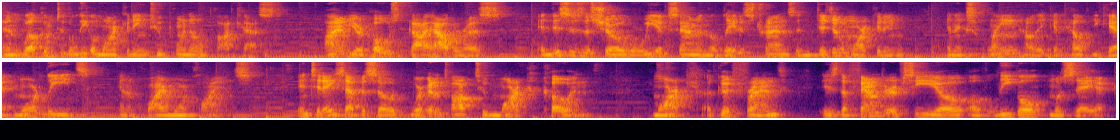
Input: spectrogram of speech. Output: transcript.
and welcome to the Legal Marketing 2.0 podcast. I am your host, Guy Alvarez, and this is the show where we examine the latest trends in digital marketing and explain how they can help you get more leads and acquire more clients. In today's episode, we're going to talk to Mark Cohen. Mark, a good friend, is the founder and CEO of Legal Mosaic.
